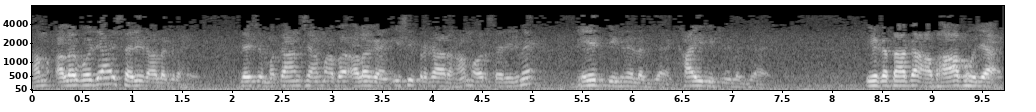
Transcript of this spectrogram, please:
हम अलग हो जाए, शरीर अलग रहे। जैसे मकान से हम अब अलग हैं, इसी प्रकार हम और शरीर में भेद दिखने लग जाए, खाई दिखने लग जाए। एकता का अभाव हो जाए।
